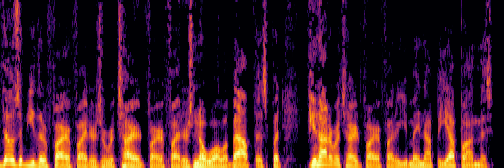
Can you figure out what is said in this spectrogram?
those of you that are firefighters or retired firefighters know all about this, but if you're not a retired firefighter, you may not be up on this.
